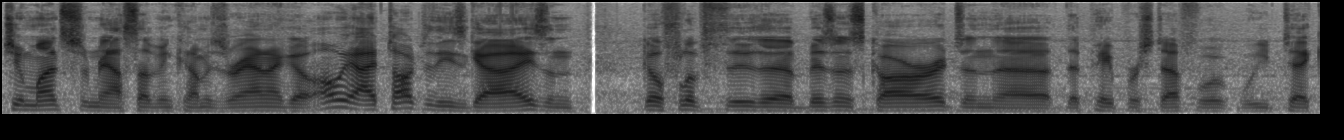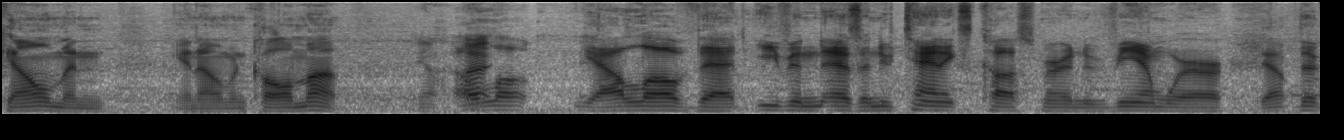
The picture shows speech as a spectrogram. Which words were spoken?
two months from now something comes around I go, oh yeah, I talked to these guys and go flip through the business cards and the, the paper stuff we- we take home and you know and call them up. Yeah, I love, yeah, I love that. Even as a Nutanix customer in the VMware, Yep. the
